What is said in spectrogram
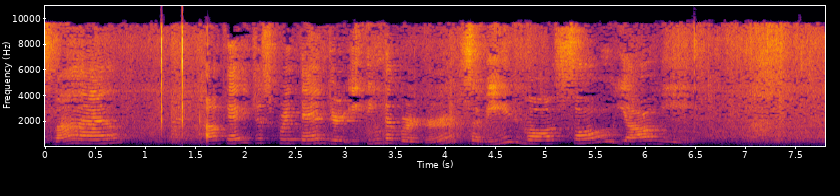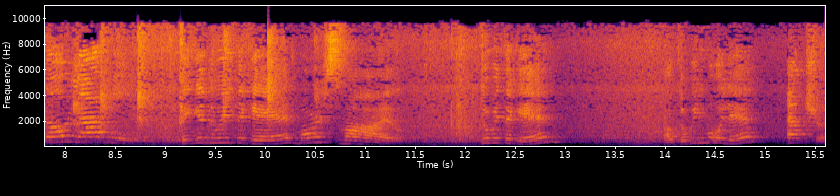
Smile. Okay, just pretend you're eating the burger. Sabihin mo, so yummy. So yummy. Can you do it again? More smile. Do it again. O, gawin mo ulit. Action.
